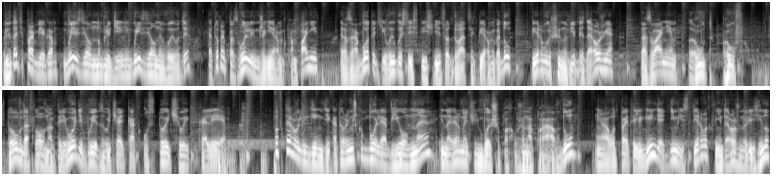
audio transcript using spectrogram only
В результате пробега были сделаны наблюдения, были сделаны выводы, которые позволили инженерам компании разработать и выпустить в 1921 году первую шину для бездорожья с названием Root Proof, что в дословном переводе будет звучать как «устойчивый к колеям». По второй легенде, которая немножко более объемная и, наверное, чуть больше похожа на правду, а вот по этой легенде одними из первых внедорожную резину,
